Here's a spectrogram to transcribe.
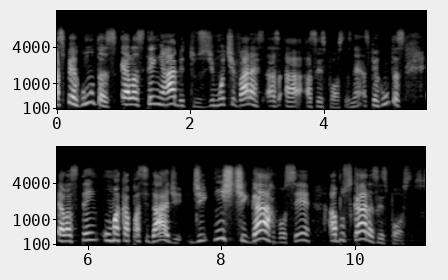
As perguntas elas têm hábitos de motivar as, as, as, respostas, né? As perguntas elas têm uma capacidade de instigar você a buscar as respostas.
